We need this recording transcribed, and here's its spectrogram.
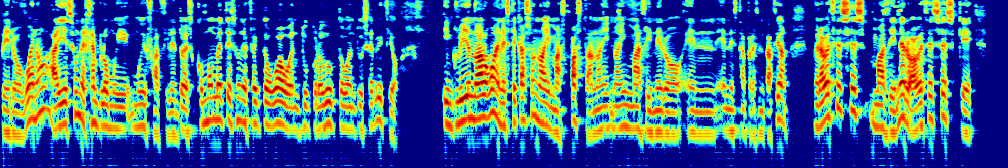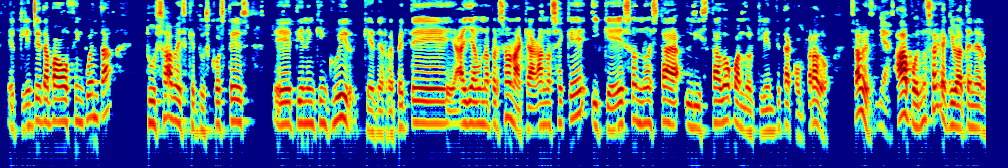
pero bueno, ahí es un ejemplo muy, muy fácil. Entonces, ¿cómo metes un efecto wow en tu producto o en tu servicio? Incluyendo algo, en este caso no hay más pasta, no hay, no hay más dinero en, en esta presentación, pero a veces es más dinero, a veces es que el cliente te ha pagado 50 tú sabes que tus costes eh, tienen que incluir que de repente haya una persona que haga no sé qué y que eso no está listado cuando el cliente te ha comprado, ¿sabes? Ah, pues no sabía que iba a tener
